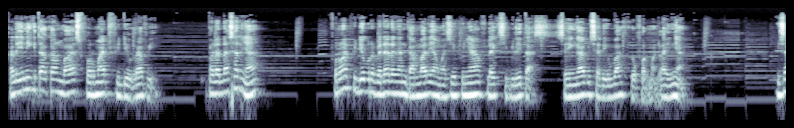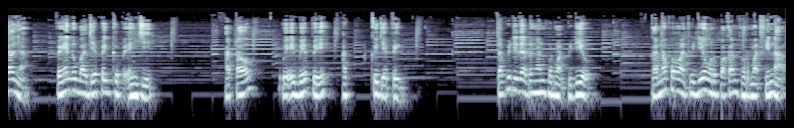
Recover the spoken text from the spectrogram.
Kali ini kita akan bahas format videografi. Pada dasarnya, format video berbeda dengan gambar yang masih punya fleksibilitas, sehingga bisa diubah ke format lainnya. Misalnya, pengen ubah JPEG ke PNG, atau WEBP ke JPEG tapi tidak dengan format video. Karena format video merupakan format final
